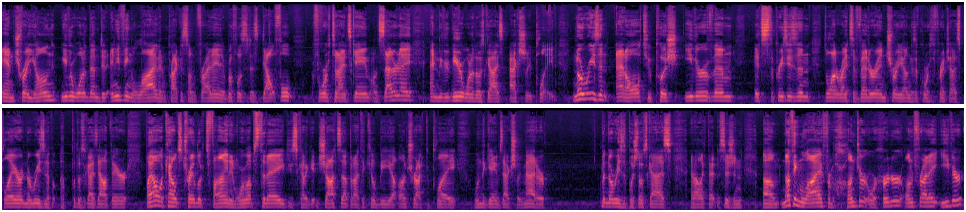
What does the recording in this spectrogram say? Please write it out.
and Trae Young, neither one of them did anything live in practice on Friday. They're both listed as doubtful for tonight's game on Saturday, and neither, neither one of those guys actually played. No reason at all to push either of them. It's the preseason. Delon Wright's a veteran. Trae Young is, of course, a franchise player. No reason to put those guys out there. By all accounts, Trae looked fine in warmups today, just kind of getting shots up, and I think he'll be uh, on track to play when the games actually matter but no reason to push those guys, and I like that decision. Um, nothing live from Hunter or Huerter on Friday either.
